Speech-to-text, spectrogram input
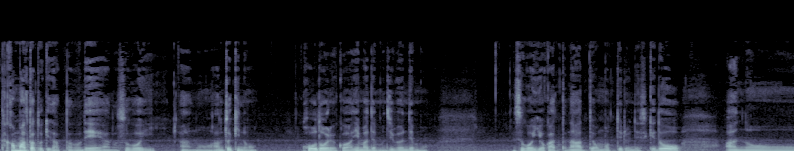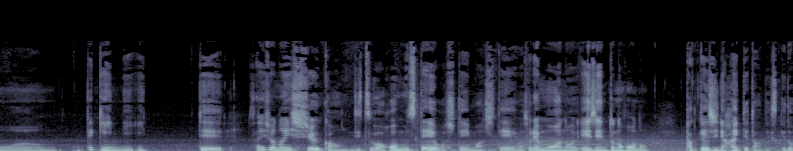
高まった時だったのであのすごいあのあの時の行動力は今でも自分でもすごい良かったなって思ってるんですけどあの北京に行って最初の1週間実はホームステイをしていましてそれもあのエージェントの方のパッケージに入ってたんですけど、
